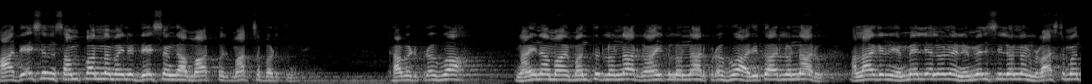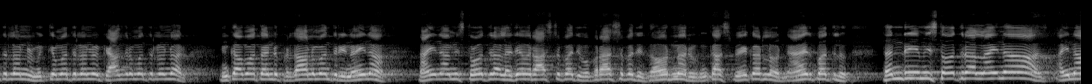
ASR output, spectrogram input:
ఆ దేశం సంపన్నమైన దేశంగా మార్పు మార్చబడుతుంది. కాబట్టి ప్రభువా నాయన మా మంత్రులు ఉన్నారు నాయకులు ఉన్నారు ప్రభు అధికారులు ఉన్నారు అలాగే ఎమ్మెల్యేలు ఉన్నారు ఎమ్మెల్సీలు ఉన్నారు రాష్ట్ర మంత్రులు ఉన్నారు ముఖ్యమంత్రులు ఉన్నారు కేంద్ర మంత్రులు ఉన్నారు. ఇంకా మా తండ్రి ప్రధానమంత్రి నైనా నైనా మీ స్తోత్రాలు అదే రాష్ట్రపతి ఉపరాష్ట్రపతి గవర్నర్ ఇంకా స్పీకర్లు న్యాయపతులు తండ్రి మీ స్తోత్రాలు నైనా అయినా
